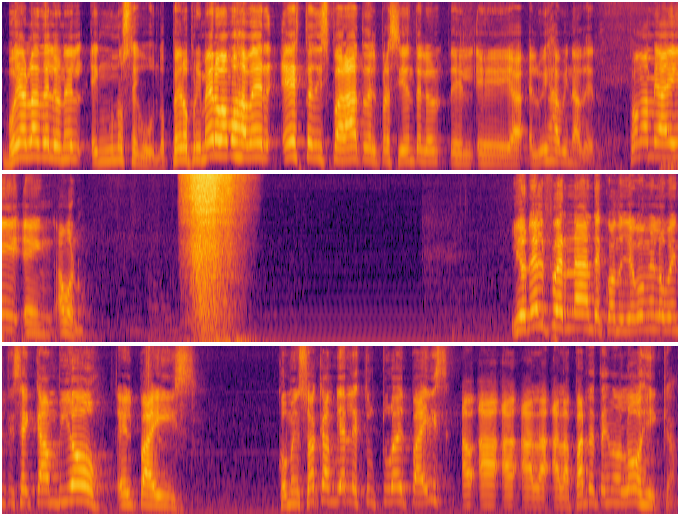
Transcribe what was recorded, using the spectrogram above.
Voy a hablar de Leonel en unos segundos, pero primero vamos a ver este disparate del presidente eh, Luis Abinader. Póngame ahí en... Ah, bueno. Leonel Fernández cuando llegó en el 96 cambió el país. Comenzó a cambiar la estructura del país a, la, parte tecnológica.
